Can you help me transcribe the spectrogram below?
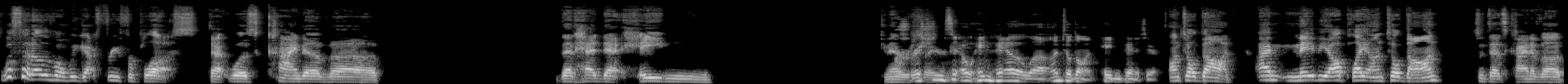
what's that other one we got free for plus that was kind of, uh, that had that Hayden can Christian, say oh Hayden. Oh, uh, Until Dawn. Hayden Panettiere. Until Dawn. I'm maybe I'll play Until Dawn since that's kind of a.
